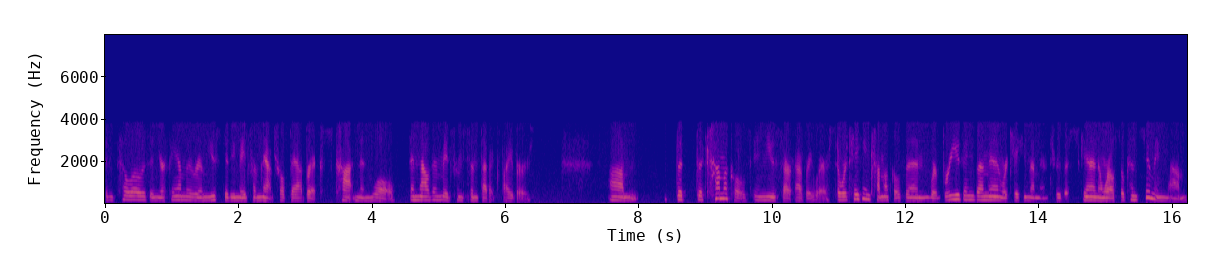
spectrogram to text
and pillows in your family room used to be made from natural fabrics, cotton and wool, and now they're made from synthetic fibers. Um, the the chemicals in use are everywhere. So we're taking chemicals in, we're breathing them in, we're taking them in through the skin, and we're also consuming them.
